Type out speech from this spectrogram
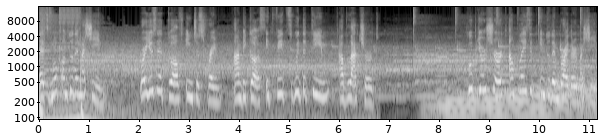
Let's move on to the machine. We're using a 12 inches frame and because it fits with the theme, a black shirt. Hoop your shirt and place it into the embroidery machine.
